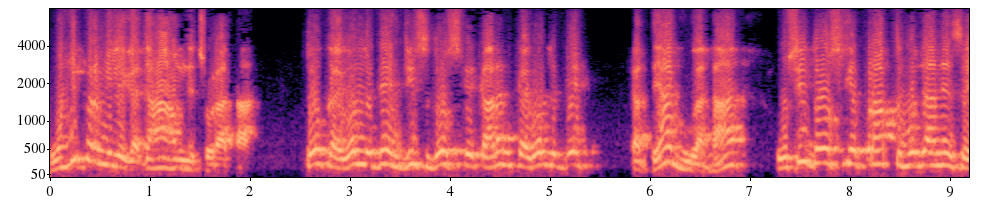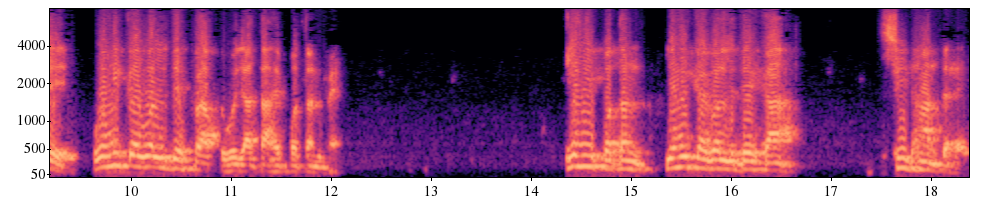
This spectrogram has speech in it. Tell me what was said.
वहीं पर मिलेगा जहाँ हमने छोड़ा था। तो कैवल्य देह, जिस दोष के कारण कैवल्य देह का त्याग हुआ था, उसी दोष के प्राप्त हो जाने से वही कैवल्य देह प्राप्त हो जाता है पतन में। यही पतन, यही कैवल्य देह का सिद्धांत है।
